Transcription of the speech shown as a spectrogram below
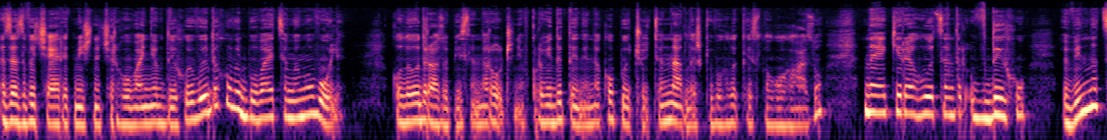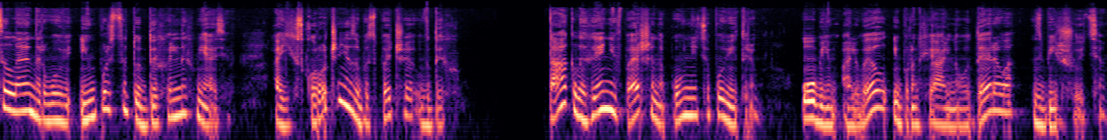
Зазвичай ритмічне чергування вдиху і видиху відбувається мимоволі, коли одразу після народження в крові дитини накопичуються надлишки вуглекислого газу, на які реагує центр вдиху, він надсилає нервові імпульси до дихальних м'язів, а їх скорочення забезпечує вдих. Так легені вперше наповнюються повітрям, об'єм альвеол і бронхіального дерева збільшується.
